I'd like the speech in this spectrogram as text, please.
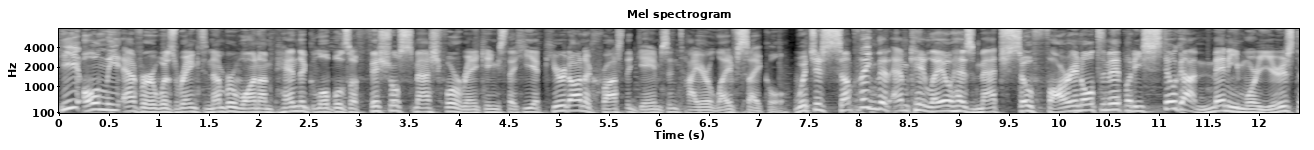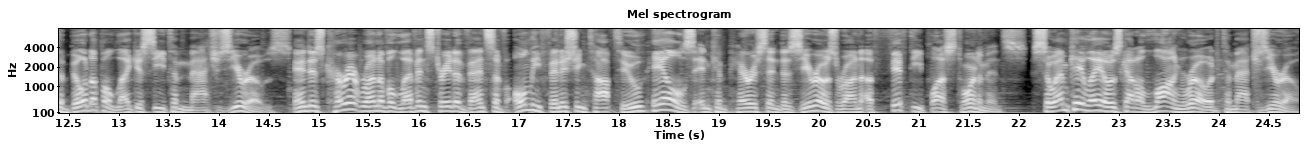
He only ever was ranked number one on Panda Global's official Smash 4 rankings that he appeared on across the game's entire life cycle, which is something that MKLeo has matched so far in Ultimate, but he's still got many more years to build up a legacy to match Zero's. And his current run of 11 straight events of only finishing top 2 pales in comparison to Zero's run of 50 plus tournaments. So MKLeo's got a long road to match Zero.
